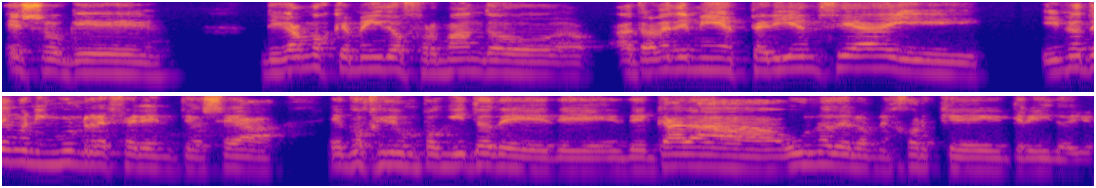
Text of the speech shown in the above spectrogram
eso que digamos que me he ido formando a través de mi experiencia y, y no tengo ningún referente, o sea, he cogido un poquito de, de- de cada uno de lo mejor que he creído yo.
